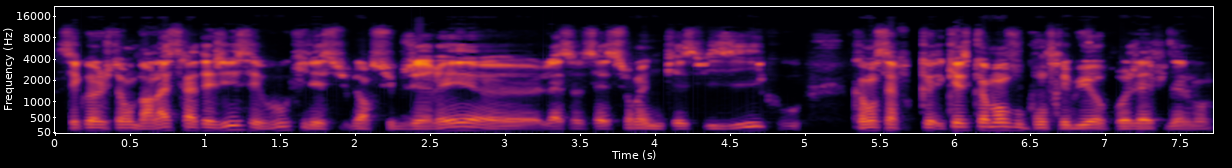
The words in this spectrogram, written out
c'est quoi justement dans la stratégie C'est vous qui leur suggérez euh, l'association à une pièce physique ou comment ça, comment vous contribuez au projet finalement?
